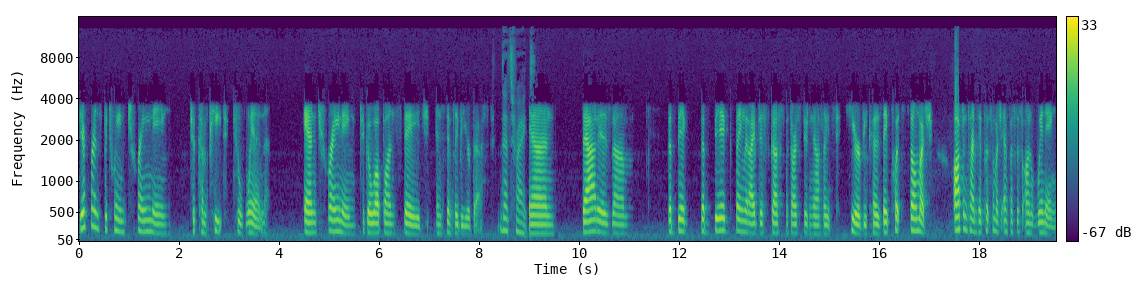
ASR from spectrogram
difference between training to compete to win and training to go up on stage and simply be your best. That's right. And that is um, the big the big thing that I've discussed with our student athletes here because they put so much oftentimes they put so much emphasis on winning.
